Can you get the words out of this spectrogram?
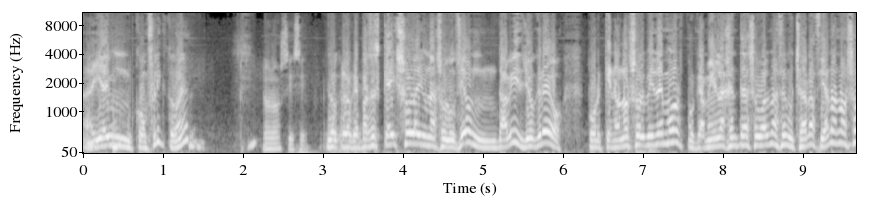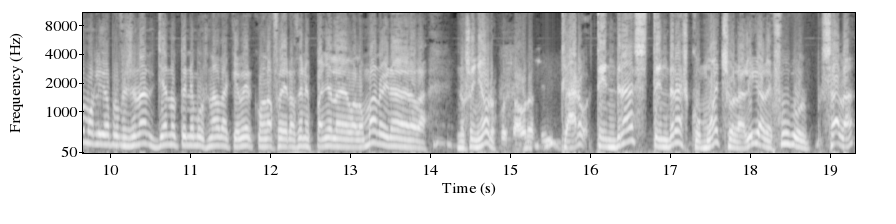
ahí hay un conflicto, ¿eh? No, no, sí, sí. Lo, lo que pasa es que ahí solo hay una solución, David, yo creo, porque no nos olvidemos, porque a mí la gente de Asobal me hace mucha gracia. No, no somos liga profesional, ya no tenemos nada que ver con la Federación Española de Balonmano y nada de nada. No, señor. Pues ahora sí. Claro, tendrás, tendrás, como ha hecho la Liga de Fútbol Sala,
